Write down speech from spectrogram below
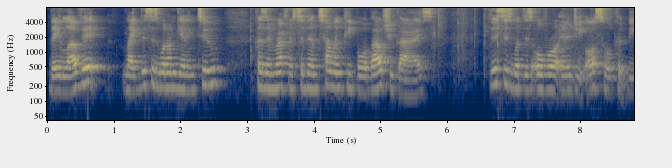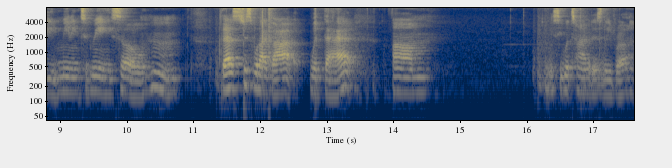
They love it? Like this is what I'm getting to cuz in reference to them telling people about you guys, this is what this overall energy also could be meaning to me. So, hmm, that's just what I got with that. Um, let me see what time it is, Libra.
